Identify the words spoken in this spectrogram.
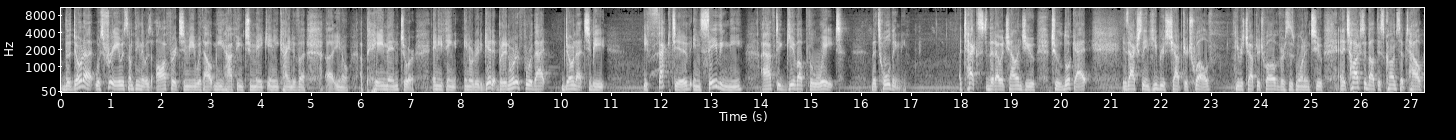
The donut was free. It was something that was offered to me without me having to make any kind of a, uh, you know, a payment or anything in order to get it. But in order for that donut to be effective in saving me, I have to give up the weight that's holding me. A text that I would challenge you to look at is actually in Hebrews chapter 12. Hebrews chapter 12, verses 1 and 2. And it talks about this concept how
